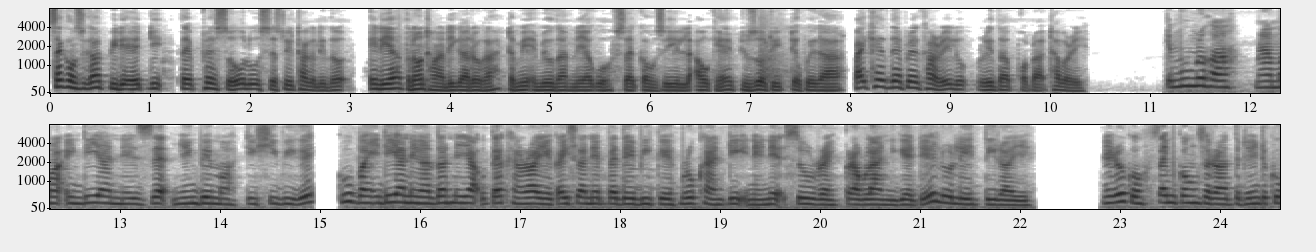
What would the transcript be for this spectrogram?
စက်ကွန်စက PDF တိတဲ့ဖရက်ဆိုလို့ဆက်ဆွေးထားကြလေတော့အိန္ဒိယသတော်ဌာနတိကတော့ကတမင်းအမျိုးသား2ယောက်ကိုစက်ကွန်စီလက်အောက်ခဲပြူစော့တိတက်ဖွဲကပိုက်ခဲတဲ့ဖရက်ခါရီလို့ရေတာဖော်ပြထားပါတယ်တမှုမဟာမရမအိန္ဒိယနေဆက်မြိန်ဘေးမှာတည်ရှိပြီးက ခုပိုင်အိန္ဒိယနိုင်ငံသားနှစ်ယောက်အသက်ခံရရဲ့ကိစ္စနဲ့ပတ်သက်ပြီးကမရုခန်တီအနေနဲ့စူရင်ကရောက်လာနေခဲ့တယ်လို့လေသိရရဲ့နေရုကိုစိုင်ကုန်းစရာတည်င်းတစ်ခု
